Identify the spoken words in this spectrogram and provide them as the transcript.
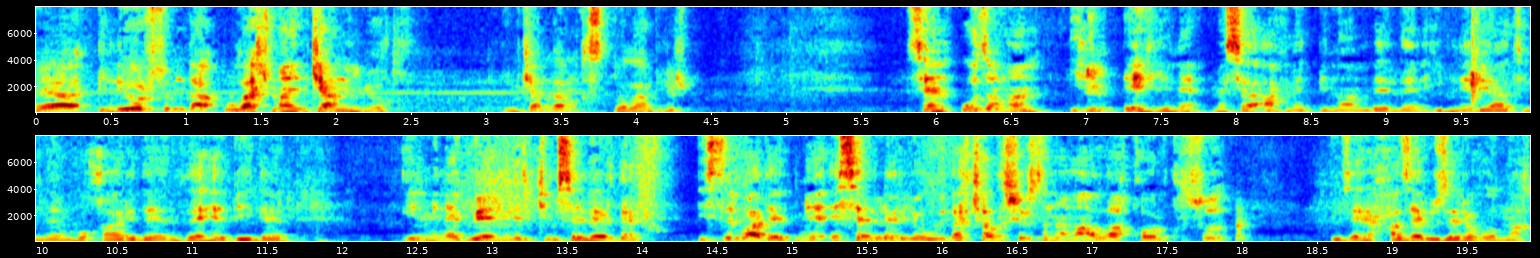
veya biliyorsun da ulaşma imkanın yok. İmkanların kısıtlı olabilir. Sen o zaman ilim ehline, mesela Ahmet bin Hanbel'den, İbn Ebi Hatim'den, Bukhari'den, Zehebi'den, ilmine güvenilir kimselerden istifade etmeye eserleri yoluyla çalışırsın ama Allah korkusu üzere, hazer üzere olmak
